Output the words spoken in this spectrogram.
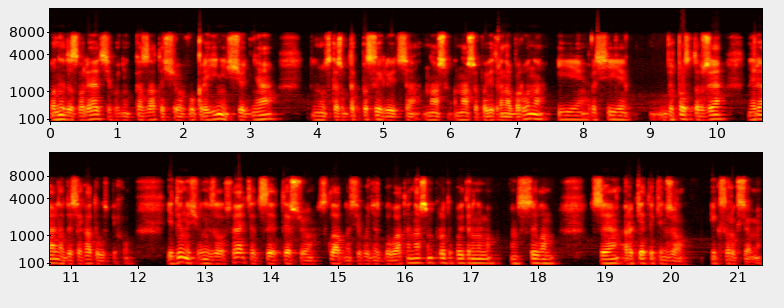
вони дозволяють сьогодні казати, що в Україні щодня, ну скажімо так, посилюється наш, наша повітряна оборона, і Росії просто вже нереально досягати успіху. Єдине, що в них залишається, це те, що складно сьогодні збивати нашим протиповітряним е, силам, це ракети кінжал Х-47,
